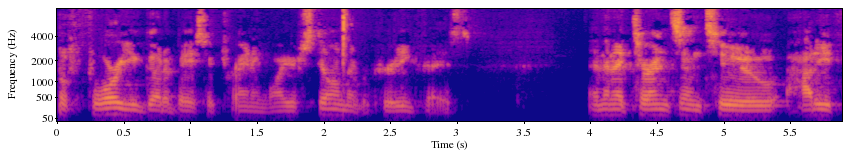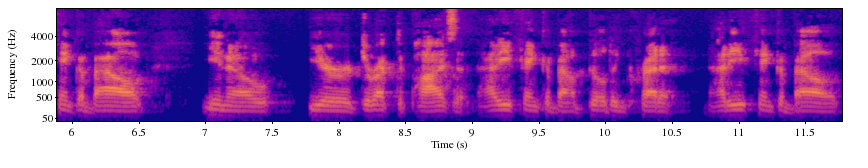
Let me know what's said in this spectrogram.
before you go to basic training while you're still in the recruiting phase and then it turns into how do you think about you know your direct deposit how do you think about building credit how do you think about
